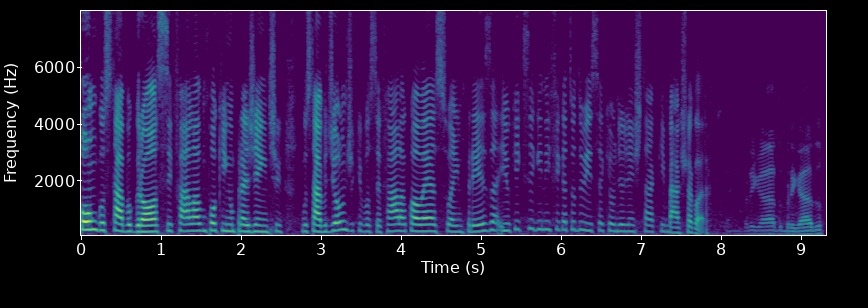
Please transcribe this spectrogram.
com o Gustavo Grossi, fala um pouquinho para gente gente, Gustavo, de onde que você fala, qual é a sua empresa e o que, que significa tudo isso aqui onde a gente está aqui embaixo agora. Obrigado, obrigado.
